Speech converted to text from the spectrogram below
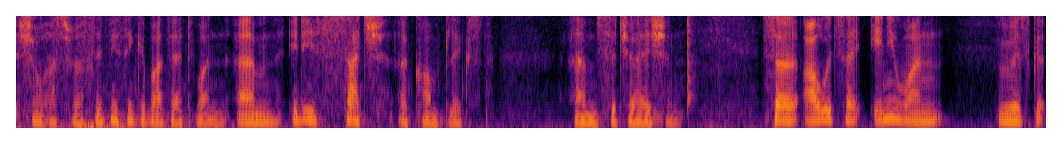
Sure, Ashraf. Let me think about that one. Um, it is such a complex um, situation. So I would say anyone who has got,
